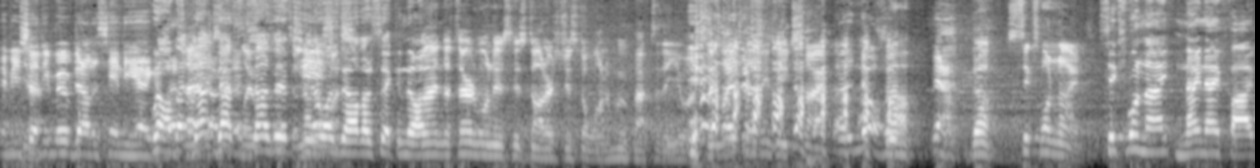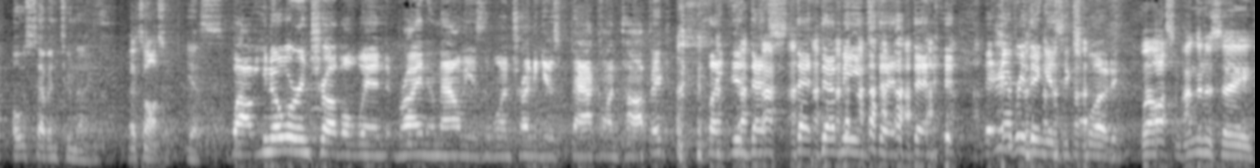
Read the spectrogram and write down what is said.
If you said you moved out of San Diego. well, that, That's- that, that's, exactly- that's it. that's That was the other second. And the third one is his daughters just don't want to move back to the U.S. They like living beachside. Uh, no. yeah. The 619. 619-995-0729. That's awesome. Yes. Wow, you know we're in trouble when Brian Hamawi is the one trying to get us back on topic. Like that's that that means that, that, that everything is exploding. Well, awesome. I'm going to say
